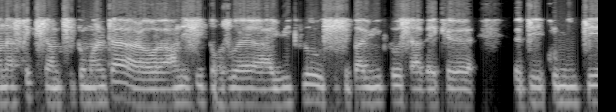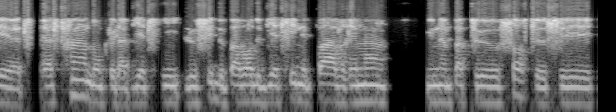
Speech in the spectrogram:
En Afrique c'est un petit peu moins le cas. Alors en Égypte on jouait à huis clos ou si c'est pas huis clos c'est avec des comités très restreints. Donc la billetterie le fait de pas avoir de billetterie n'est pas vraiment une impact forte. C'est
